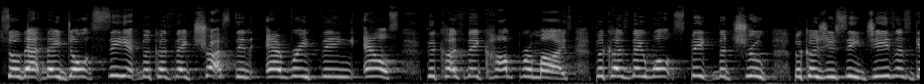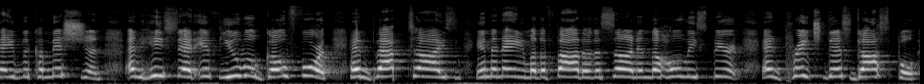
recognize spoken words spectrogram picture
so that they don't see it because they trust in everything else, because they compromise, because they won't speak the truth. Because you see, Jesus gave the commission and he said, if you will go forth and baptize in the name of the Father, the Son, and the Holy Spirit and preach preach this gospel,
